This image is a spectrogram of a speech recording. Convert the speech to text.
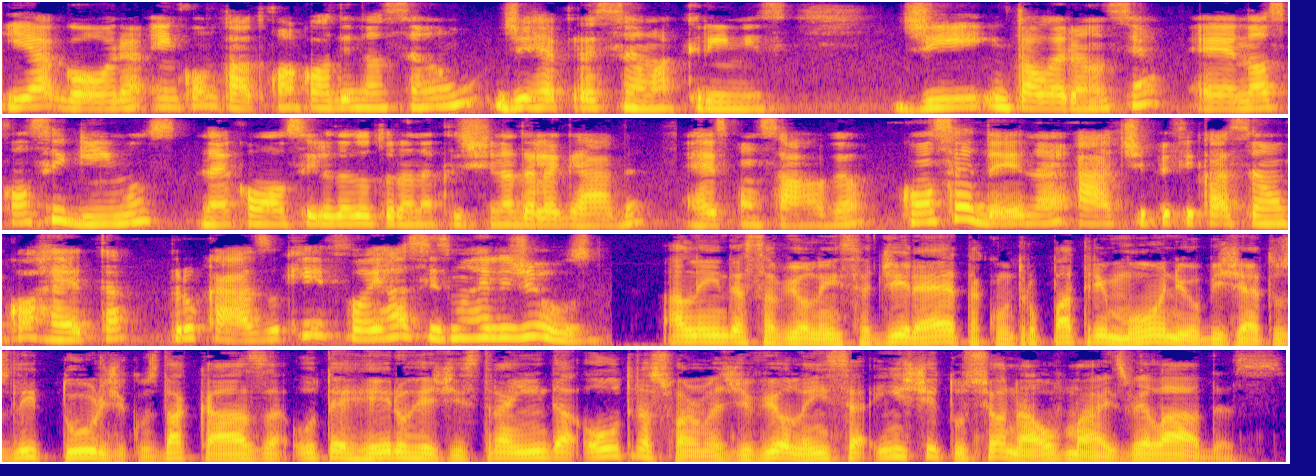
e agora em contato com a coordenação de repressão a crimes de intolerância, é, nós conseguimos, né, com o auxílio da doutora Ana Cristina, delegada responsável, conceder né, a tipificação correta para o caso que foi racismo religioso. Além dessa violência direta contra o patrimônio e objetos litúrgicos da casa, o terreiro registra ainda outras formas de violência institucional mais veladas.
